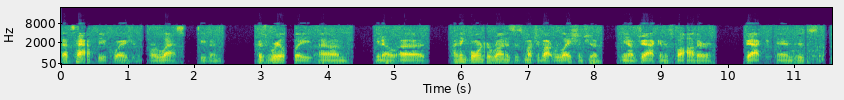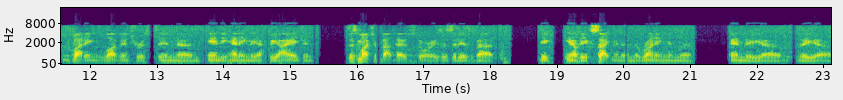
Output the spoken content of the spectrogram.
that's half the equation or less even. Because really, um, you know, uh, I think Born to Run is as much about relationship. You know, Jack and his father, Jack and his budding love interest in uh, Andie Henning, the FBI agent. It's as much about those stories as it is about the you know the excitement and the running and the and the uh, the uh,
